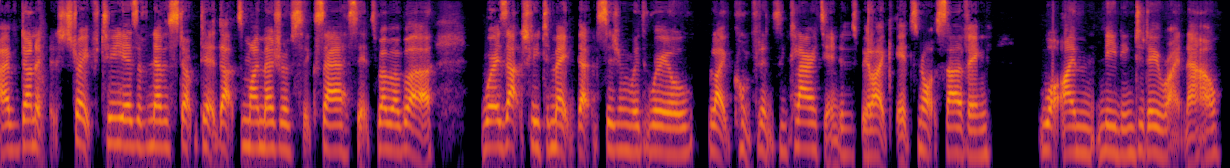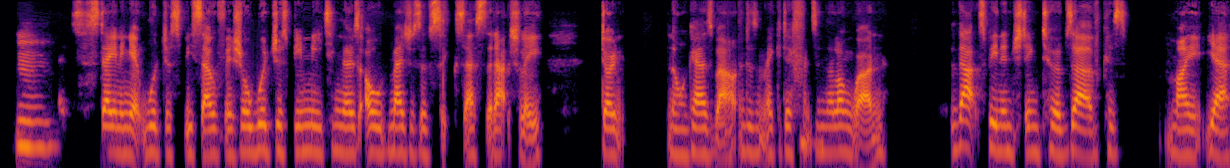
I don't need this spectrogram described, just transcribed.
i've done it straight for two years i've never stopped it that's my measure of success it's blah blah blah. Whereas actually to make that decision with real like confidence and clarity and just be like it's not serving what i'm needing to do right now mm. sustaining it would just be selfish or would just be meeting those old measures of success that actually don't no one cares about and doesn't make a difference in the long run that's been interesting to observe because my yeah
